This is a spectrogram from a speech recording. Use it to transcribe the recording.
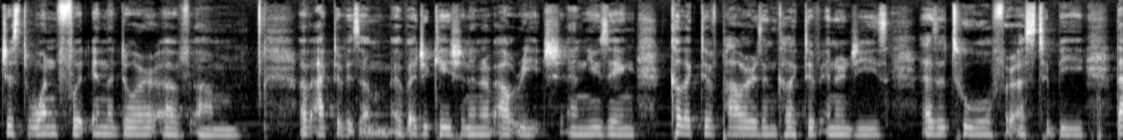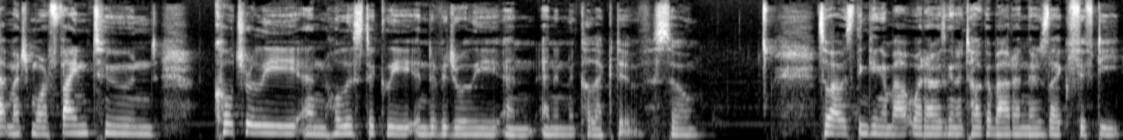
just one foot in the door of um, of activism, of education, and of outreach, and using collective powers and collective energies as a tool for us to be that much more fine tuned. Culturally and holistically, individually, and, and in a collective. So, so I was thinking about what I was going to talk about, and there's like 50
